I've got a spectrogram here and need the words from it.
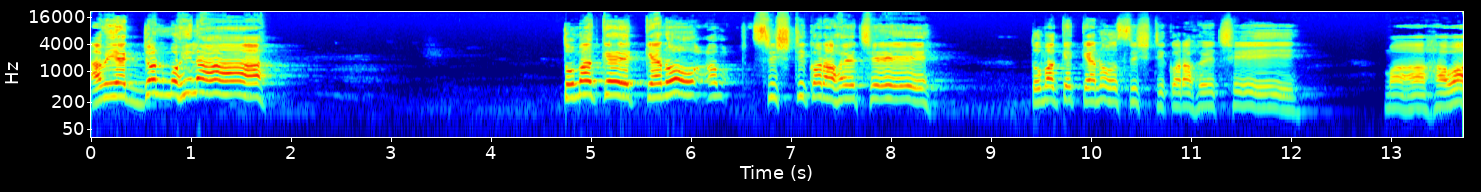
আমি একজন মহিলা। তোমাকে কেন সৃষ্টি করা হয়েছে? তোমাকে কেন সৃষ্টি করা হয়েছে? মা হাওয়া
